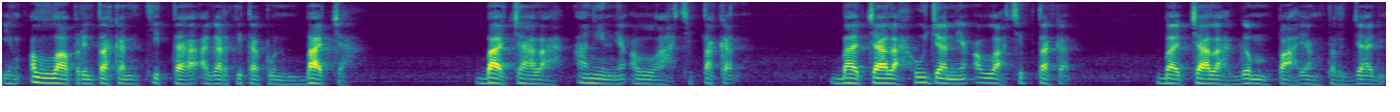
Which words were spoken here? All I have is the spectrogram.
yang Allah perintahkan kita agar kita pun baca. Bacalah angin yang Allah ciptakan. Bacalah hujan yang Allah ciptakan. Bacalah gempa yang terjadi.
